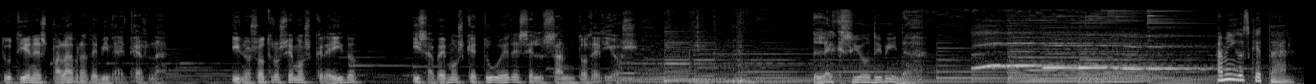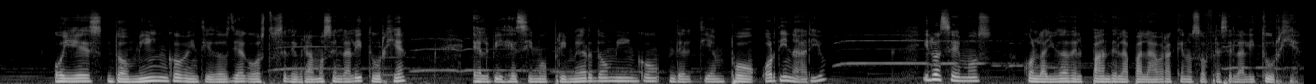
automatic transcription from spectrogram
Tú tienes palabra de vida eterna, y nosotros hemos creído y sabemos que tú eres el Santo de Dios. Lección Divina Amigos, ¿qué tal? Hoy es domingo 22 de agosto, celebramos en la liturgia el vigésimo primer domingo del tiempo ordinario y lo hacemos con la ayuda del pan de la palabra que nos ofrece la liturgia.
